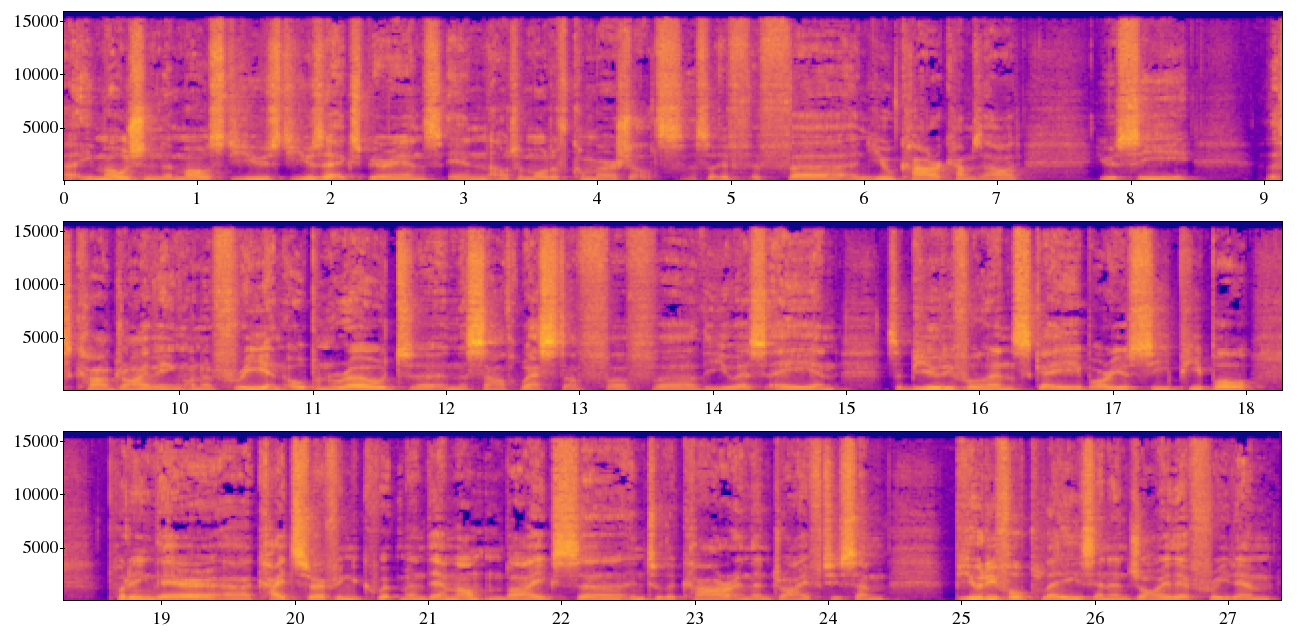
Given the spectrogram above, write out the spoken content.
uh, emotion, the most used user experience in automotive commercials. So if, if uh, a new car comes out, you see this car driving on a free and open road uh, in the southwest of, of uh, the USA, and it's a beautiful landscape. Or you see people putting their uh, kite surfing equipment, their mountain bikes uh, into the car, and then drive to some beautiful place and enjoy their freedom.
